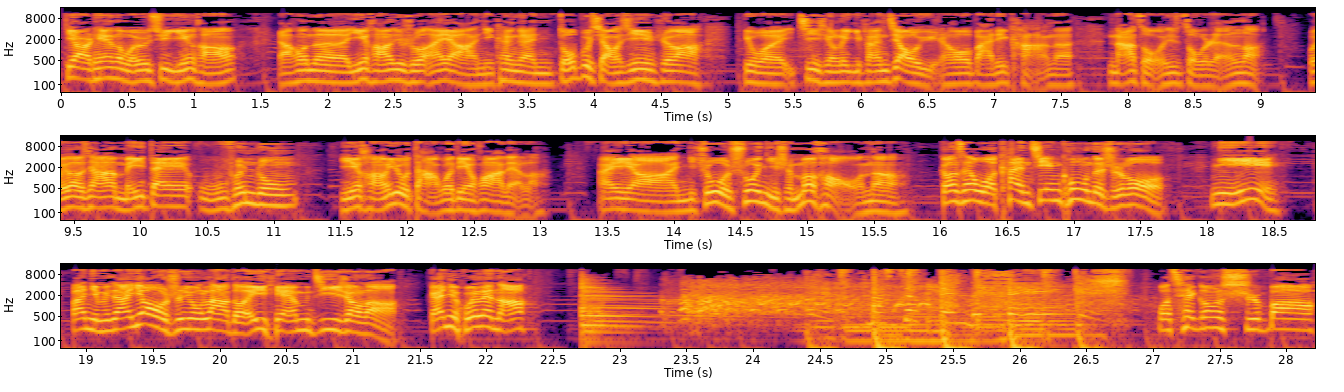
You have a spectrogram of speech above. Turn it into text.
第二天呢，我又去银行，然后呢，银行就说：“哎呀，你看看你多不小心，是吧？”给我进行了一番教育，然后把这卡呢拿走就走人了。回到家没待五分钟，银行又打过电话来了。哎呀，你说我说你什么好呢？刚才我看监控的时候，你把你们家钥匙又落到 ATM 机上了，赶紧回来拿。我才刚十八，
